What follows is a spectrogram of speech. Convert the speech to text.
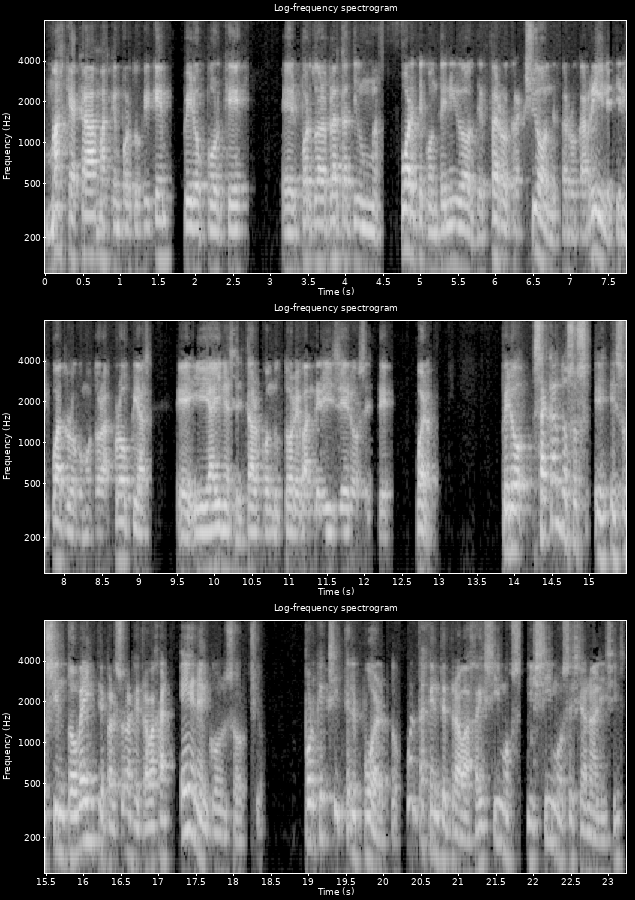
más que acá, más que en Puerto Quequén, pero porque el puerto de La Plata tiene un fuerte contenido de ferrotracción, de ferrocarriles, tiene cuatro locomotoras propias, eh, y ahí necesitar conductores, banderilleros, este, bueno. Pero sacando esos, eh, esos 120 personas que trabajan en el consorcio, porque existe el puerto, ¿cuánta gente trabaja? Hicimos, hicimos ese análisis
